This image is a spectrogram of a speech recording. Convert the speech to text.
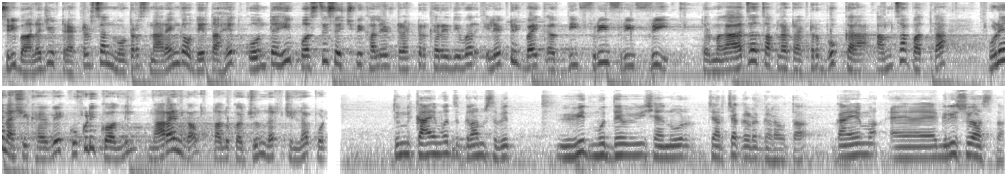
Shri Balaji tractors and motors Narayangaon देत आहेत. कोणत्याही पस्तीस एच पी खालील ट्रॅक्टर खरेदीवर इलेक्ट्रिक बाईक अगदी फ्री फ्री फ्री तर मग आजच आपला ट्रॅक्टर बुक करा. आमचा पत्ता पुणे नाशिक हायवे कुकडी कॉलनी नारायणगाव तालुका जुन्नर जिल्हा पुणे. तुम्ही कायमच ग्रामसभेत विविध मुद्दे विषयांवर चर्चा करत घडवता. कायम ॲग्रेसिव्ह असता.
